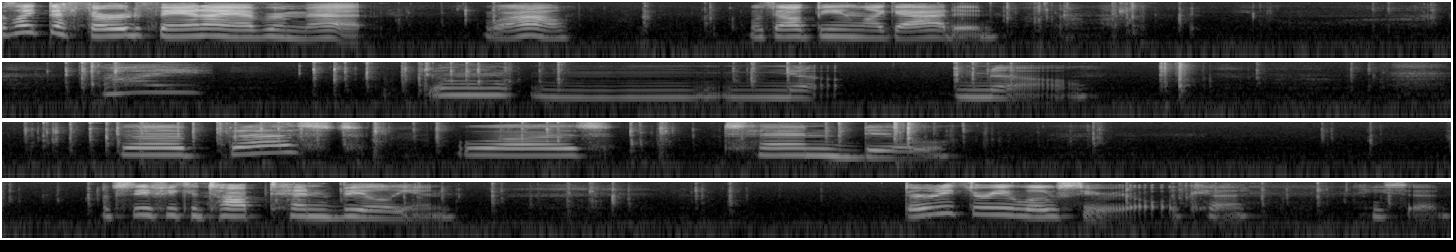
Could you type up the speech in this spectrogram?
That's like the third fan I ever met. Wow. Without being like added. I don't know. No. The best was 10 bill. Let's see if he can top 10 billion. 33 low serial. Okay, he said.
